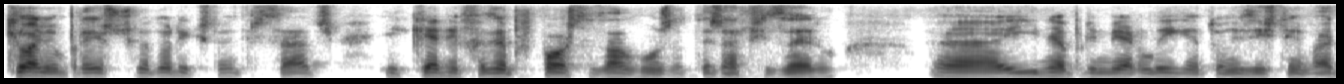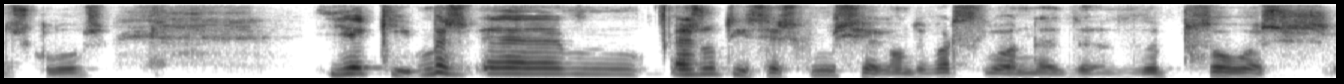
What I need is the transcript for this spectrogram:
que olham para este jogador e que estão interessados e querem fazer propostas, alguns até já fizeram, uh, e na Primeira Liga então existem vários clubes. E aqui, mas uh, as notícias que me chegam de Barcelona, de, de, pessoas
